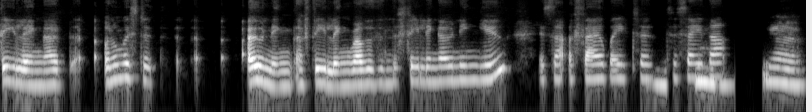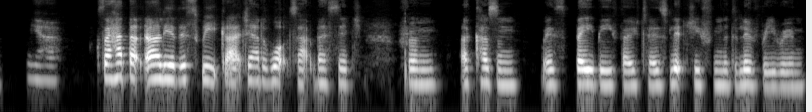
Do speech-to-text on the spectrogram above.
feeling a, an almost a, owning the feeling rather than the feeling owning you. Is that a fair way to, to say that? Yeah. Yeah. Because I had that earlier this week. I actually had a WhatsApp message from a cousin with baby photos, literally from the delivery room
